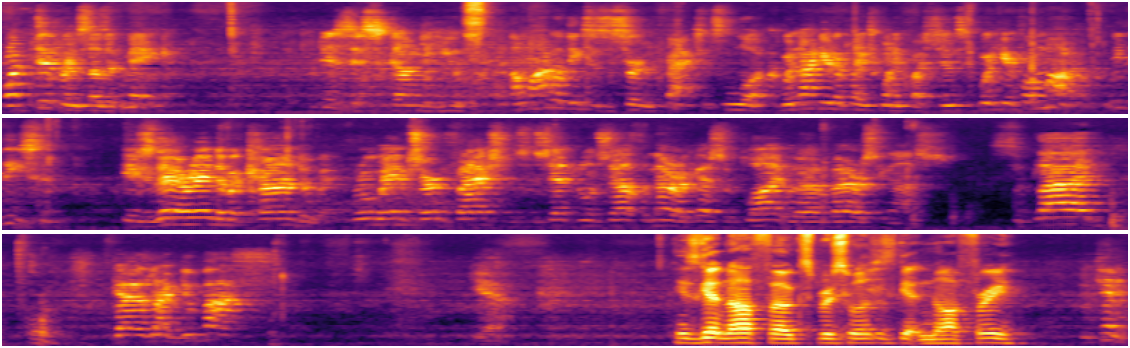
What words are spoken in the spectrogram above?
What difference does it make? What is this scum to you? Amato leads us to certain factions. Look, we're not here to play 20 questions. We're here for Amato. Release him. He's end of a conduit. Through him, certain factions in Central and South America are supplied without embarrassing us. Supplied? Guys like Dumas. Yeah. He's getting off, folks. Bruce Willis is getting off free Lieutenant.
